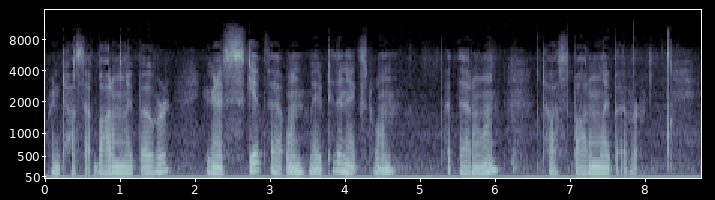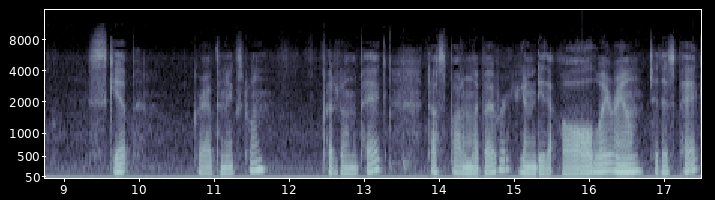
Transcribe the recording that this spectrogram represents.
We're going to toss that bottom loop over. You're going to skip that one, move to the next one, put that on, toss the bottom loop over. Skip, grab the next one, put it on the peg, toss the bottom loop over. You're going to do that all the way around to this peg,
